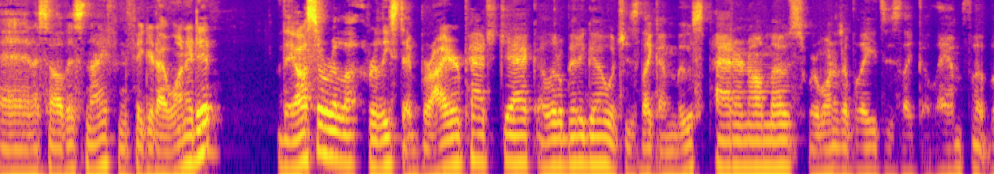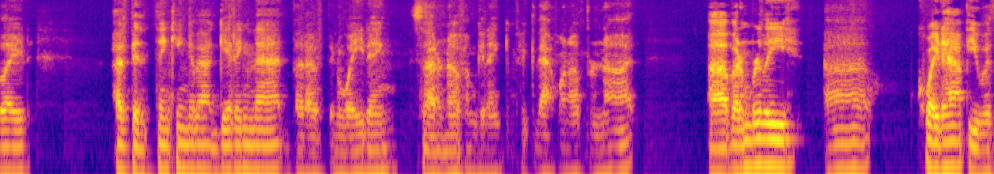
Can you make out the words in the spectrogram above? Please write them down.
and I saw this knife and figured I wanted it. They also re- released a briar patch jack a little bit ago, which is like a moose pattern almost, where one of the blades is like a lamb foot blade. I've been thinking about getting that, but I've been waiting, so I don't know if I'm gonna pick that one up or not. Uh, but I'm really uh, quite happy with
